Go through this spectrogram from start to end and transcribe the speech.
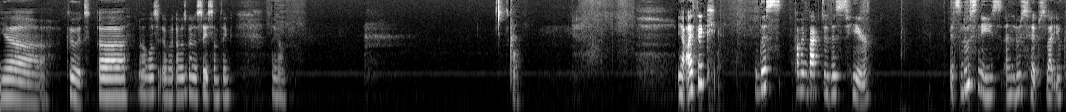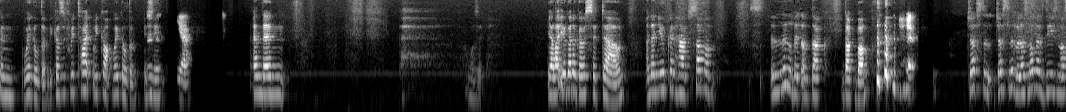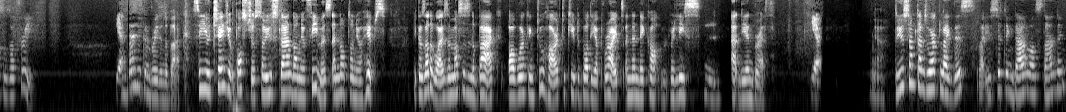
Yeah, good. Uh, I was I was gonna say something. Hang on. It's gone. Yeah, I think this coming back to this here. It's loose knees and loose hips, like you can wiggle them. Because if we tight, we can't wiggle them. You see. Mhm. Yeah. And then was it? Yeah, like you're gonna go sit down, and then you can have some of a little bit of duck duck bum, just a, just a little bit, as long as these muscles are free. Yeah. And then you can breathe in the back. See, you change your posture so you stand on your femurs and not on your hips, because otherwise the muscles in the back are working too hard to keep the body upright, and then they can't release Hmm. at the in breath. Yeah. Yeah. Do you sometimes work like this, like you're sitting down while standing?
